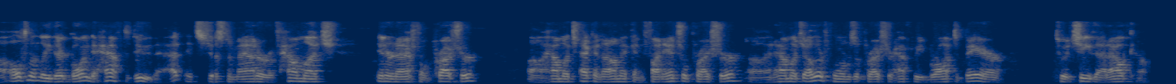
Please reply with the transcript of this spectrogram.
Uh, ultimately, they're going to have to do that. It's just a matter of how much international pressure, how much economic and financial pressure, and how much other forms of pressure have to be brought to bear to achieve that outcome.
